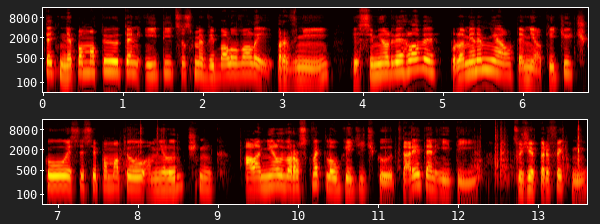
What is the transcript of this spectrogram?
teď nepamatuju ten E.T., co jsme vybalovali první, jestli měl dvě hlavy. Podle mě neměl. Ten měl kytičku, jestli si pamatuju, a měl ručník ale měl rozkvetlou kytičku. Tady ten E.T., což je perfektní,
